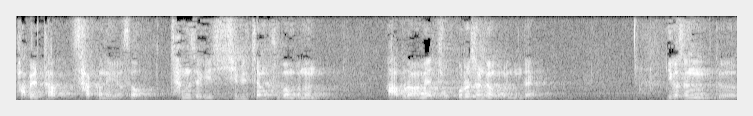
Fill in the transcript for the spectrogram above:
바벨탑 사건에 이어서 창세기 11장 후반부는 아브라함의 족보를 설명하고 있는데 이것은 그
